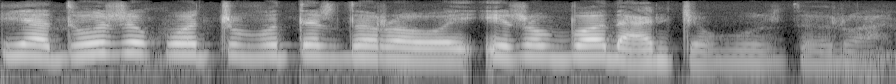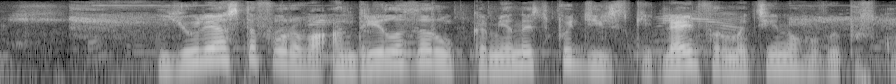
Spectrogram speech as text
Я дуже хочу бути здоровою і щоб Богданчик був здоровий. Юлія Стафурова, Андрій Лазарук, Кам'янець-Подільський для інформаційного випуску.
